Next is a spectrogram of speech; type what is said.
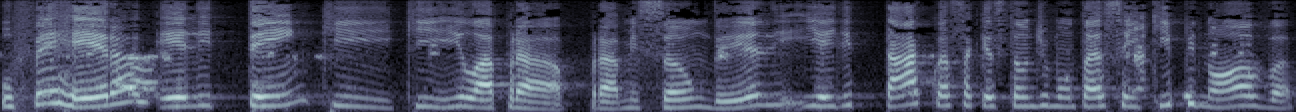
O Ferreira, ele tem que, que ir lá pra, pra missão dele e ele tá com essa questão de montar essa equipe nova.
